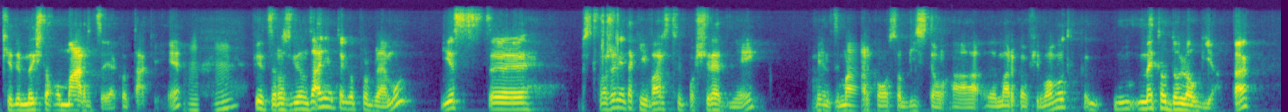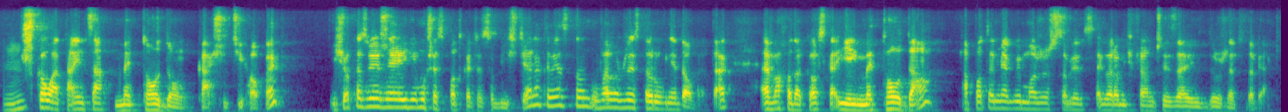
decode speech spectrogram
kiedy myślą o marce jako takiej, nie? Mhm. Więc rozwiązaniem tego problemu jest e, stworzenie takiej warstwy pośredniej między marką osobistą a marką firmową, metodologia, tak? Mhm. Szkoła tańca metodą Kasi Cichopek, i się okazuje, że ja jej nie muszę spotkać osobiście, natomiast no, uważam, że jest to równie dobre. Tak? Ewa Chodakowska i jej metoda, a potem jakby możesz sobie z tego robić franczyzę i różne cudawiaki.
